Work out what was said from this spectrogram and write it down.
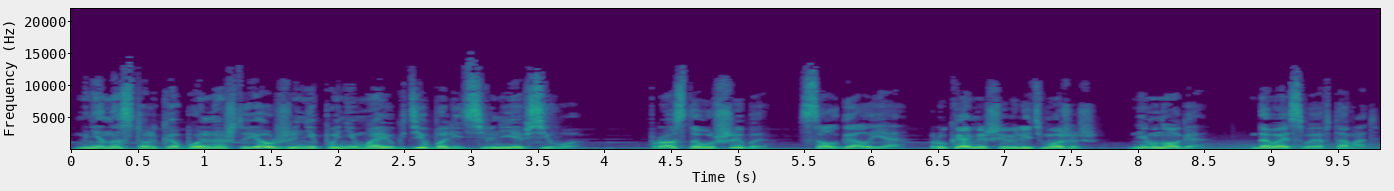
Мне настолько больно, что я уже не понимаю, где болит сильнее всего. Просто ушибы, солгал я. Руками шевелить можешь? Немного. Давай свой автомат.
